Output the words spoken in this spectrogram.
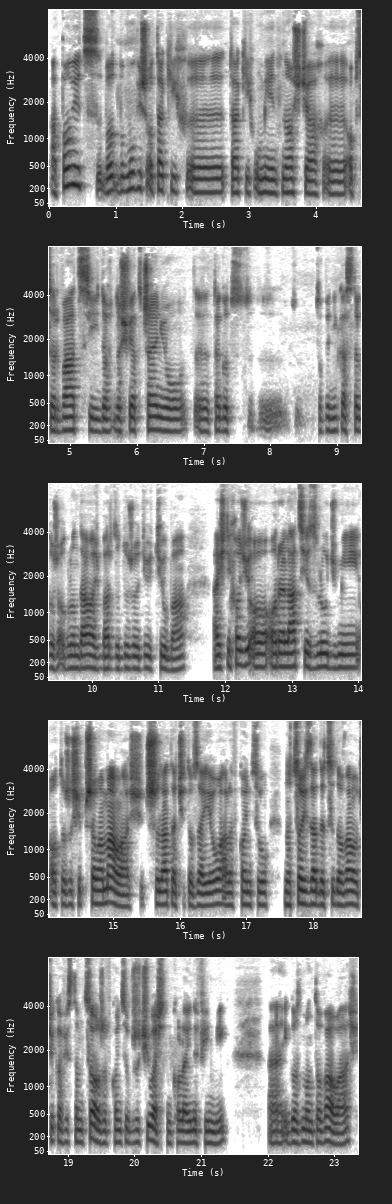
A powiedz, bo, bo mówisz o takich, e, takich umiejętnościach e, obserwacji, do, doświadczeniu e, tego, co wynika z tego, że oglądałaś bardzo dużo YouTube'a. A jeśli chodzi o, o relacje z ludźmi, o to, że się przełamałaś, trzy lata ci to zajęło, ale w końcu no coś zadecydowało, ciekaw jestem co, że w końcu wrzuciłaś ten kolejny filmik i go zmontowałaś.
